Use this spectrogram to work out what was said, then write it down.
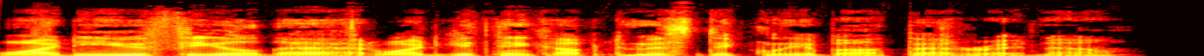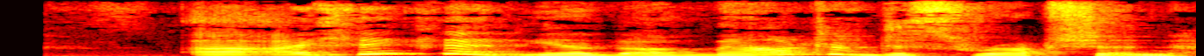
Why do you feel that? Why do you think optimistically about that right now? Uh, I think that you know the amount of disruption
